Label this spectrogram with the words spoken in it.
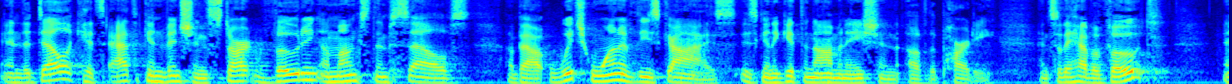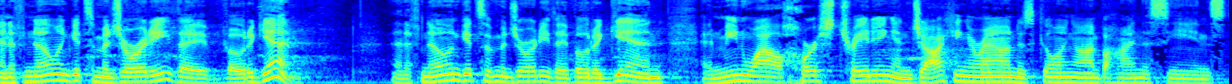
and the delegates at the convention start voting amongst themselves about which one of these guys is going to get the nomination of the party. And so they have a vote, and if no one gets a majority, they vote again. And if no one gets a majority, they vote again. And meanwhile, horse trading and jockeying around is going on behind the scenes.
